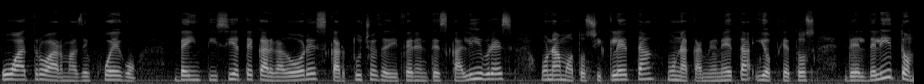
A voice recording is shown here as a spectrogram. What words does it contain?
cuatro armas de fuego, 27 cargadores, cartuchos de diferentes calibres, una motocicleta, una camioneta y objetos del delito.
